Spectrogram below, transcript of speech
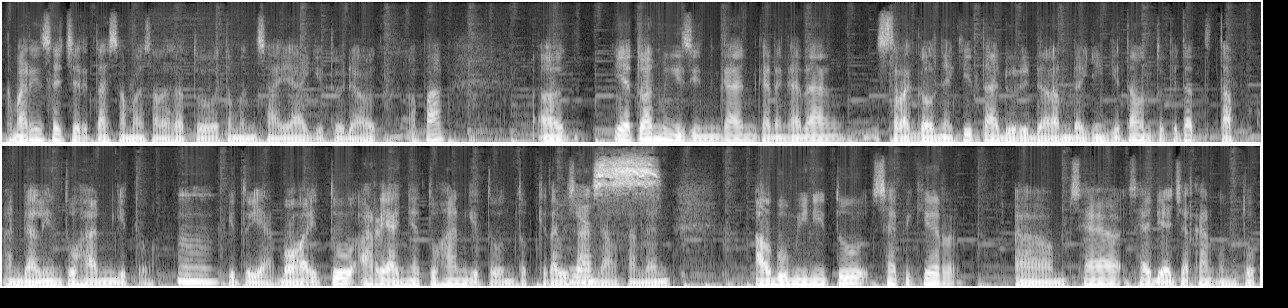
kemarin saya cerita sama salah satu teman saya gitu Daud apa uh, ya Tuhan mengizinkan kadang-kadang struggle-nya kita duri dalam daging kita untuk kita tetap andalin Tuhan gitu hmm. gitu ya bahwa itu areanya Tuhan gitu untuk kita bisa yes. andalkan dan album ini tuh saya pikir um, saya saya diajarkan untuk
